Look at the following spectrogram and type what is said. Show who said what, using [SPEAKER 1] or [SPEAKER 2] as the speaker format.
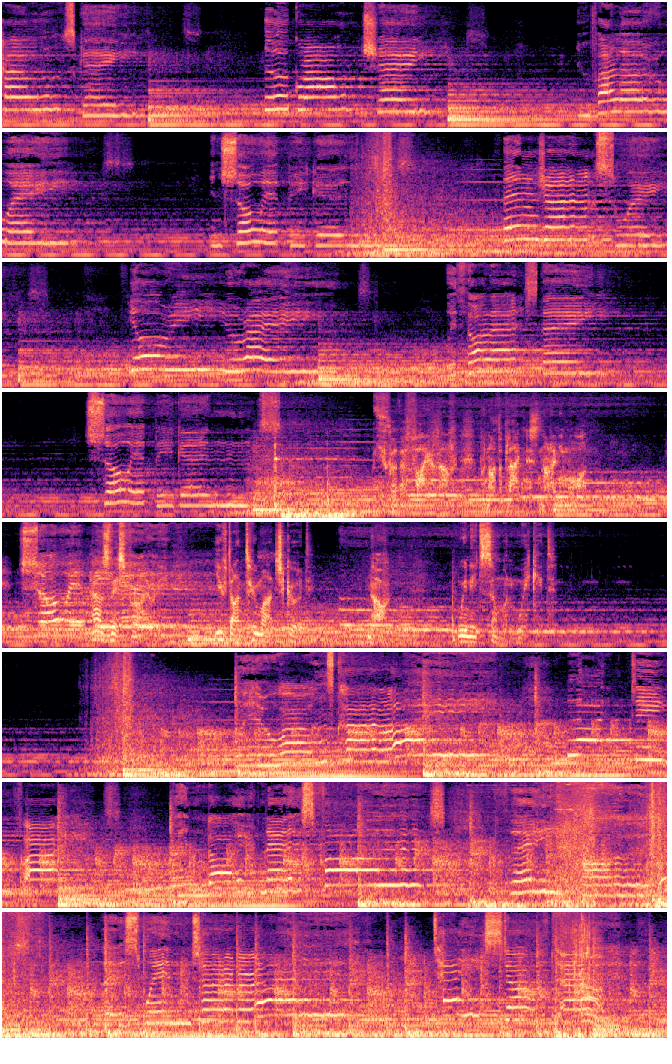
[SPEAKER 1] hell's gates. The ground shakes and valor waves, and so it begins. So it begins.
[SPEAKER 2] You've got the fire, love, but not the blackness, not anymore.
[SPEAKER 1] So it
[SPEAKER 2] How's this. Friary? You've done too much good. No. We need someone wicked.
